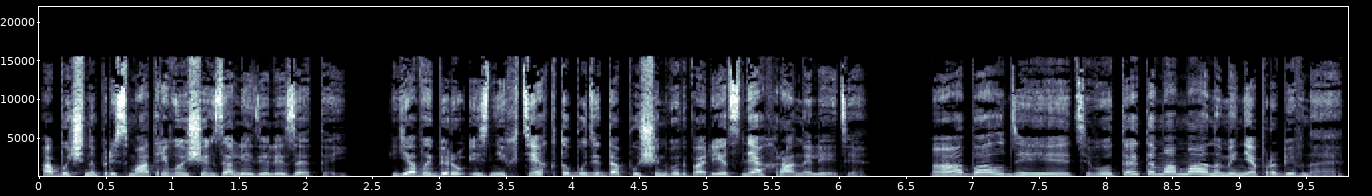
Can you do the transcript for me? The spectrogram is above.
обычно присматривающих за леди Лизеттой, я выберу из них тех, кто будет допущен во дворец для охраны леди. Обалдеть, вот это маман у меня пробивная.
